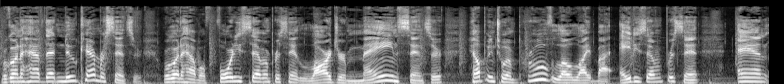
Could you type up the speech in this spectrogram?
We're going to have that new camera sensor. We're going to have a 47% larger main sensor, helping to improve low light by 87%. And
